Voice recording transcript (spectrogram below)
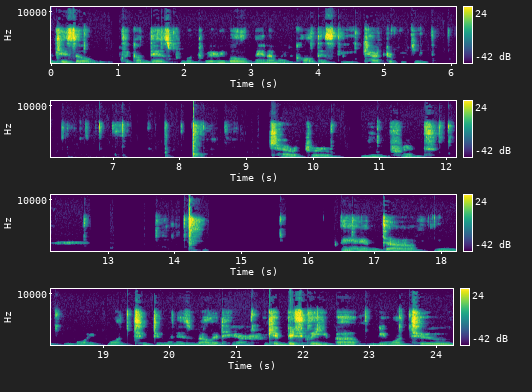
Okay, so click on this, promote variable, and I'm going to call this the character preview. Character blueprint. and uh, you might want to do an is valid here. Okay, basically uh, we want to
